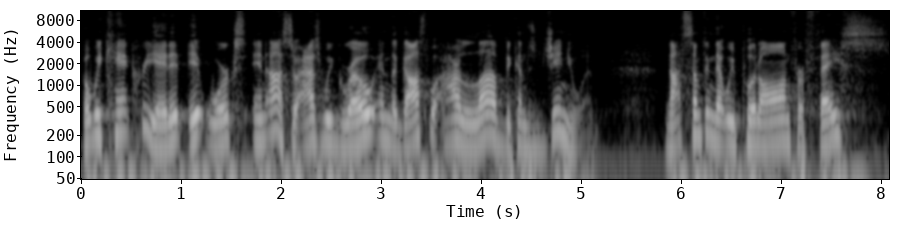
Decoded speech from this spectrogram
But we can't create it, it works in us. So as we grow in the gospel, our love becomes genuine. Not something that we put on for face,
